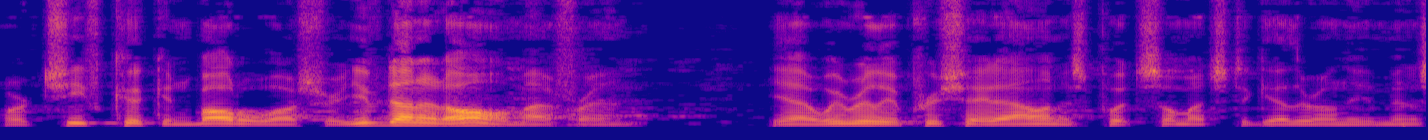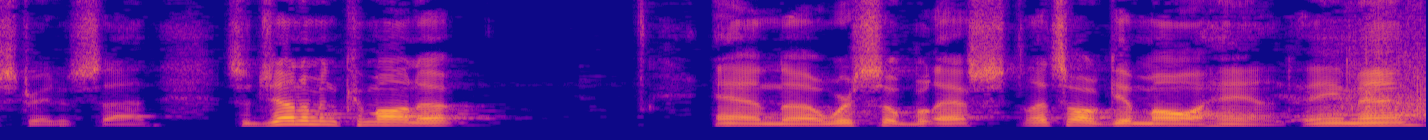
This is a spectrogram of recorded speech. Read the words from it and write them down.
or chief cook and bottle washer. You've done it all, my friend. Yeah, we really appreciate Alan has put so much together on the administrative side. So, gentlemen, come on up. And uh, we're so blessed. Let's all give them all a hand. Amen.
